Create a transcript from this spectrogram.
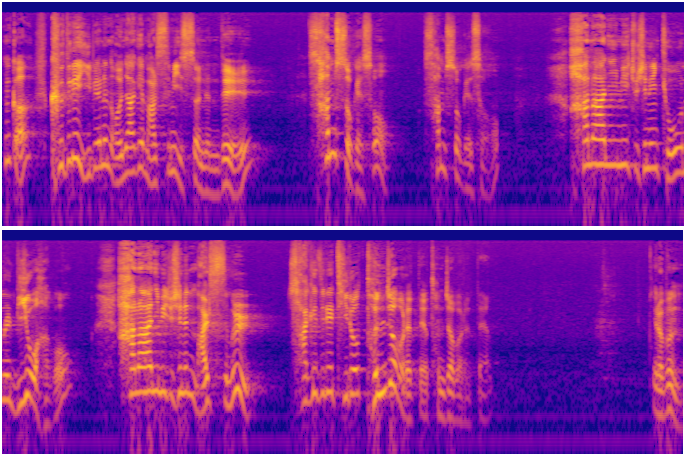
그러니까 그들의 입에는 언약의 말씀이 있었는데 삶 속에서 삶 속에서 하나님이 주시는 교훈을 미워하고 하나님이 주시는 말씀을 자기들의 뒤로 던져버렸대요. 던져버렸대요. 여러분,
